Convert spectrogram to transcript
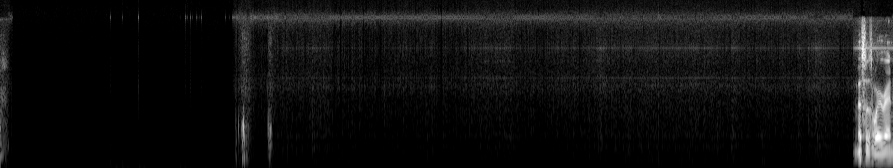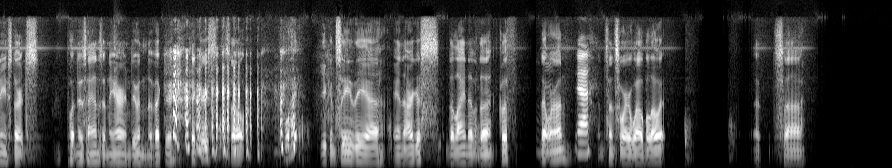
This is where Rennie starts putting his hands in the air and doing the vector victors. So What? you can see the uh, in Argus the line of the cliff that we're on, Yeah. and since we're well below it, it's uh,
